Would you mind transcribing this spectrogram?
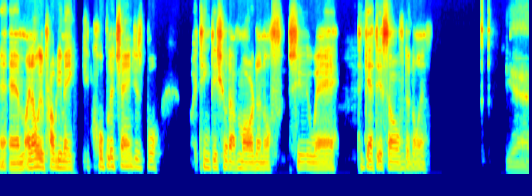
Um, I know we'll probably make a couple of changes, but I think they should have more than enough to uh, to get this over the line. Yeah,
